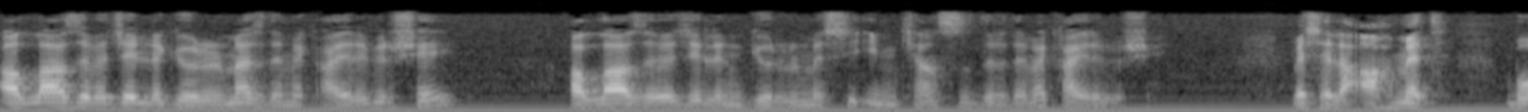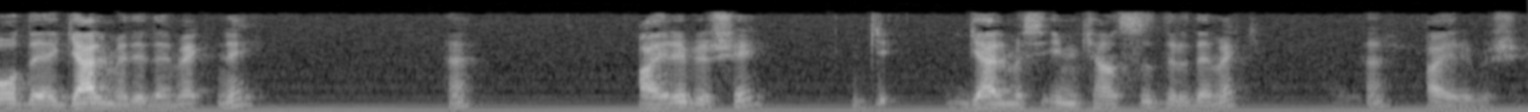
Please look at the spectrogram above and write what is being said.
Allah Azze ve Celle görülmez demek ayrı bir şey. Allah Azze ve Celle'nin görülmesi imkansızdır demek ayrı bir şey. Mesela Ahmet bu odaya gelmedi demek ne? He? Ayrı bir şey. Ge gelmesi imkansızdır demek He? ayrı bir şey.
